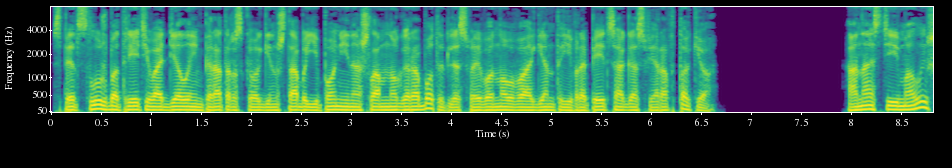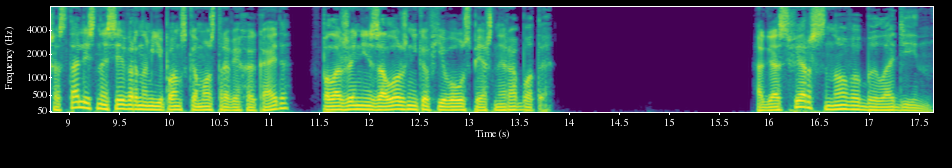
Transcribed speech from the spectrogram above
Спецслужба третьего отдела императорского генштаба Японии нашла много работы для своего нового агента-европейца Агасфера в Токио. А Настя и малыш остались на северном японском острове Хоккайдо в положении заложников его успешной работы. Агасфер снова был один.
